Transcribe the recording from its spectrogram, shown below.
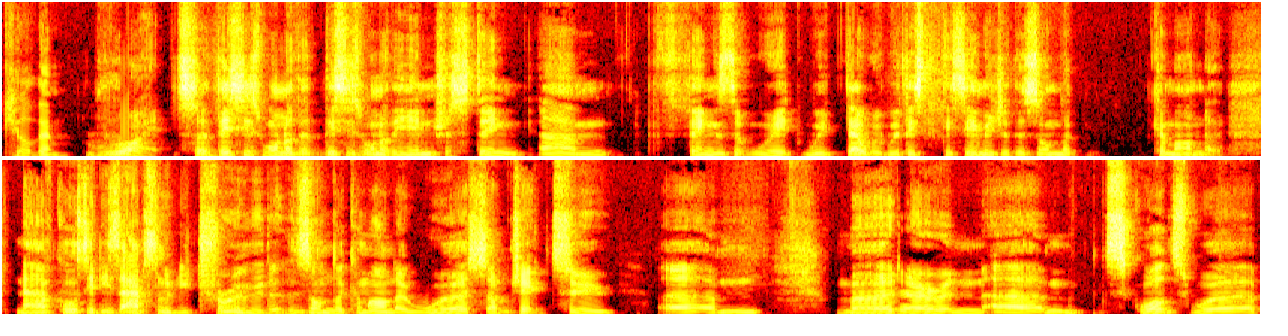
kill them. Right. So this is one of the this is one of the interesting um, things that we we've dealt with with this this image of the Sonder Commando. Now, of course, it is absolutely true that the Sonderkommando were subject to um, murder and um, squads were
